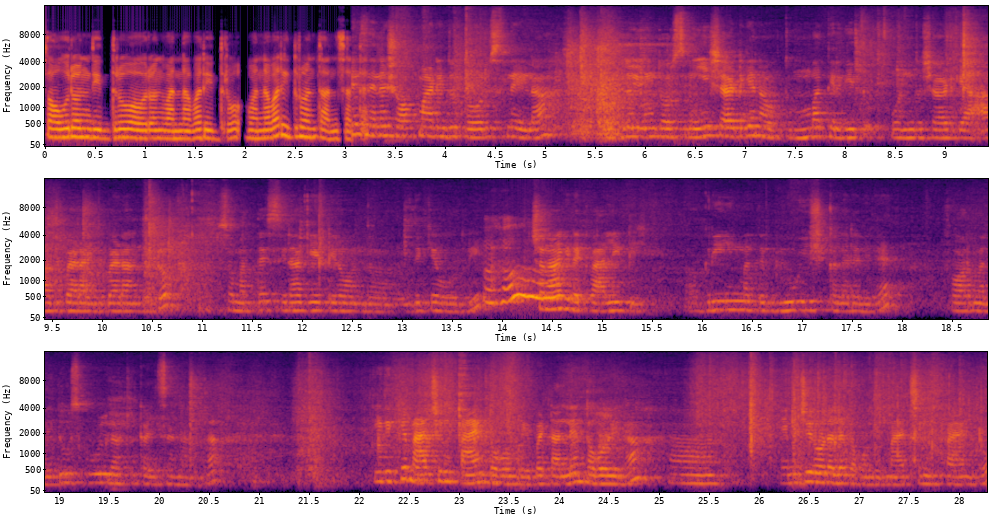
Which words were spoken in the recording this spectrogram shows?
ಸೊ ಅವ್ರೊಂದ್ ಇದ್ರು, ಅವ್ರೊಂದ್ ಒನ್ ಅವರ್ ಇದ್ರು. ಒನ್ ಅವರ್ ಇದ್ರು ಅಂತ ಅನ್ಸತ್ತೆ. ಶಾಪ್ ಮಾಡಿದ್ದು ತೋರಿಸ್ಲೇ ಇಲ್ಲ. ಮೊದಲು ಇವ್ನು ತೋರಿಸ್ತೀನಿ ಈ ಶರ್ಟ್ಗೆ ನಾವು ತುಂಬ ತಿರುಗಿದ್ದು ಒಂದು ಶರ್ಟ್ಗೆ ಅದು ಬೇಡ ಇದು ಬೇಡ ಅಂದ್ಬಿಟ್ಟು. ಸೊ ಮತ್ತೆ ಸಿರಾಗೇಟ್ ಇರೋ ಒಂದು ಇದಕ್ಕೆ ಹೋದ್ವಿ. ಚೆನ್ನಾಗಿದೆ ಕ್ವಾಲಿಟಿ. ಗ್ರೀನ್ ಮತ್ತು ಬ್ಲೂ ಇಶ್ ಕಲರಲ್ಲಿದೆ. ಫಾರ್ಮಲ್ ಇದು. ಸ್ಕೂಲ್ಗೆ ಹಾಕಿ ಕಳಿಸೋಣ ಅಂತ. ಇದಕ್ಕೆ ಮ್ಯಾಚಿಂಗ್ ಪ್ಯಾಂಟ್ ತೊಗೊಂಡ್ವಿ ಬಟ್ ಅಲ್ಲೇನು ತೊಗೊಳ್ಳಿಲ್ಲ. ಎಂ ಜಿ ರೋಡಲ್ಲೇ ತೊಗೊಂಡ್ವಿ ಮ್ಯಾಚಿಂಗ್ ಪ್ಯಾಂಟು.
